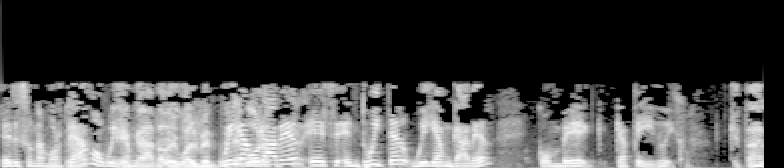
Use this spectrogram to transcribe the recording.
Eres un amor. Te Claro. amo, William Encantado Gaber. igualmente. William Gaber es en Twitter, William Gaber, con B. ¿Qué apellido, hijo? ¿Qué tal?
